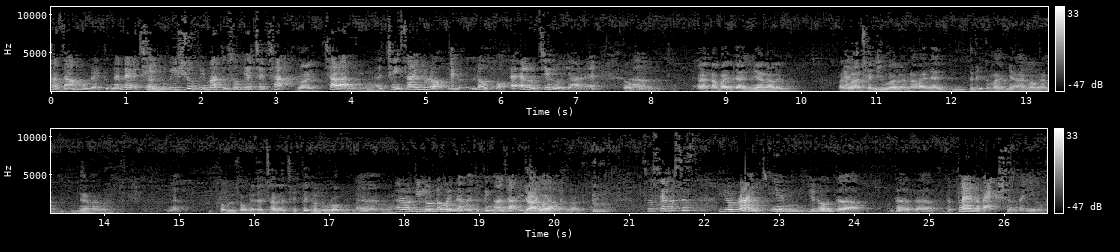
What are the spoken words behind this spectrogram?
ခံစားမှုတွေသူနည်းနည်းအချိန်ယူပြီးရှုပြီးမှသူဆုံးဖြတ်ချက်ချချတာအချိန်ဆိုင်ပြီးတော့လုပ်ပေါ့အဲ့လိုချစ်လို့ရတယ်အဲ့နောက်ပိုင်းကျညံလာလိမ့်မယ်ပထမအချိန်ယူရတယ်နောက်ပိုင်းကျသတိတမန်ညံအကောင်းလာညံလာပဲဆိုဆုံးဖြတ်ချတဲ့အချိန်တိတ်မလို့တော့ဘူးအဲ့တော့ဒီလိုလုပ်ရင်လည်းသူသင်ခန်းစာတွေချရရတယ် So Sarah says you're right in you know the the, the, the plan of action that you've,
